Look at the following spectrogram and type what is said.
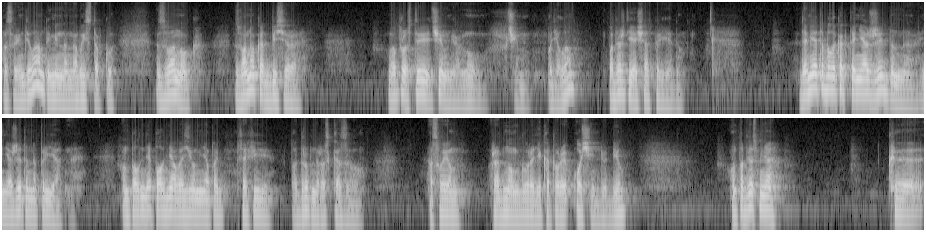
по своим делам, именно на выставку. Звонок. Звонок от бисера. Вопрос, ты чем? Я, ну, чем? По делам? Подожди, я сейчас приеду. Для меня это было как-то неожиданно и неожиданно приятно. Он полдня, полдня возил меня по Софии, подробно рассказывал о своем родном городе, который очень любил. Он подвез меня к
